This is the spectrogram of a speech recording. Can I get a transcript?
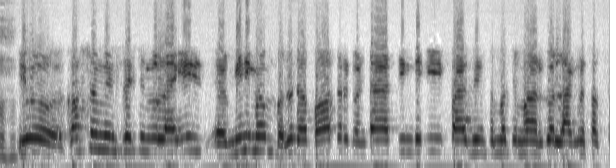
यो कस्टम इन्सपेक्सनको लागि मिनिमम भनौँ न बहत्तर घन्टा तिनदेखि पाँच दिनसम्म चाहिँ उहाँहरूको लाग्न सक्छ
